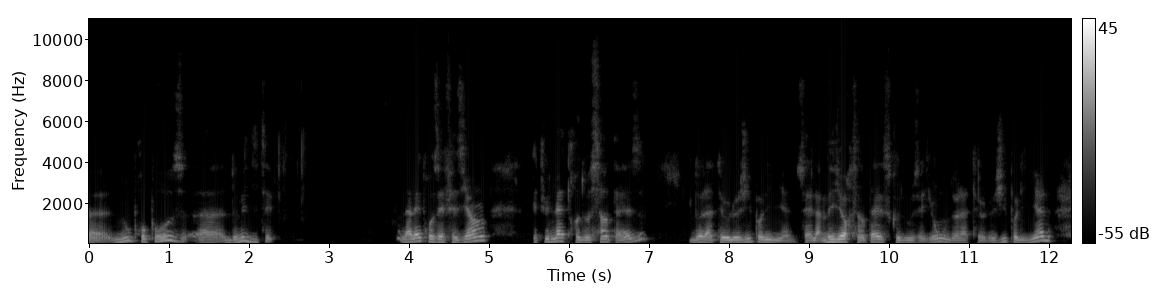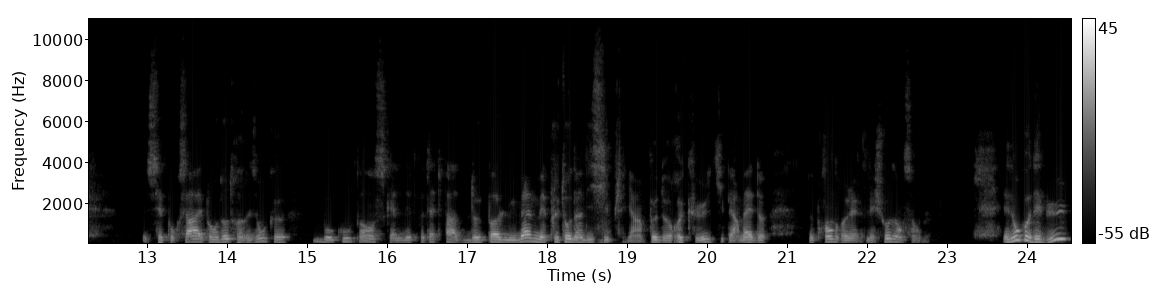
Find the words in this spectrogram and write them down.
euh, nous propose euh, de méditer. La lettre aux Éphésiens est une lettre de synthèse de la théologie paulinienne. C'est la meilleure synthèse que nous ayons de la théologie paulinienne. C'est pour ça et pour d'autres raisons que beaucoup pensent qu'elle n'est peut-être pas de Paul lui-même, mais plutôt d'un disciple. Il y a un peu de recul qui permet de, prendre les choses ensemble. Et donc au début,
